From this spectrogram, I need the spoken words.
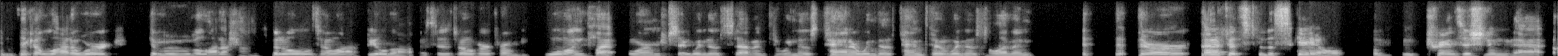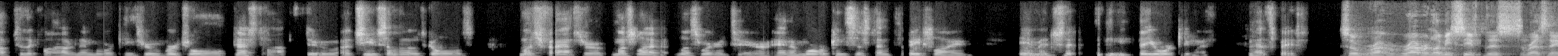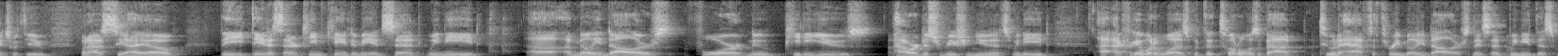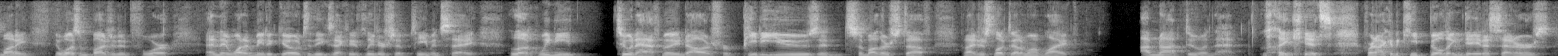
can take a lot of work to move a lot of hospitals and a lot of field offices over from one platform, say Windows 7 to Windows 10 or Windows 10 to Windows 11. It, there are benefits to the scale of transitioning that up to the cloud and then working through virtual desktops to achieve some of those goals much faster, much less, less wear and tear, and a more consistent baseline image that, that you're working with in that space. So, Robert, let me see if this resonates with you. When I was CIO, the data center team came to me and said, We need uh, a million dollars for new PDUs, power distribution units. We need, I, I forget what it was, but the total was about two and a half to three million dollars. And they said, We need this money. It wasn't budgeted for. And they wanted me to go to the executive leadership team and say, Look, we need two and a half million dollars for PDUs and some other stuff. And I just looked at them. I'm like, I'm not doing that. Like it's we're not going to keep building data centers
